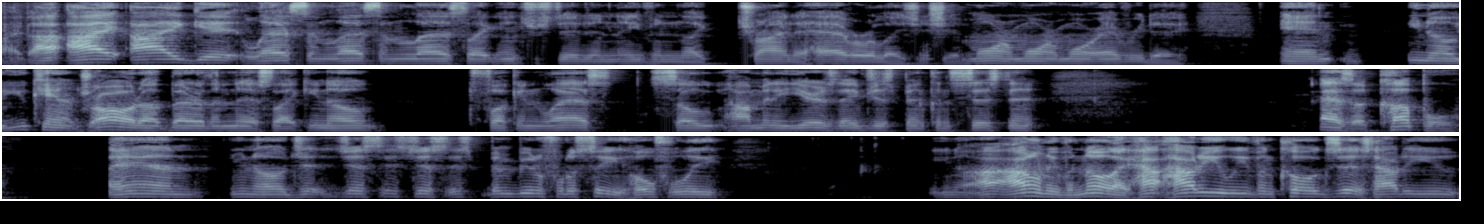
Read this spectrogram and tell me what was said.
Like I, I, I get less and less and less like interested in even like trying to have a relationship more and more and more every day, and you know you can't draw it up better than this. Like you know, fucking last so how many years they've just been consistent as a couple, and you know, just, just it's just it's been beautiful to see. Hopefully, you know, I, I don't even know like how how do you even coexist? How do you,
